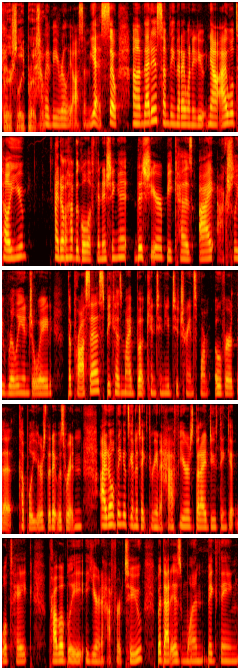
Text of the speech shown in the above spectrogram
fiercely Present. That would be really awesome. Yes. So um, that is something that I want to do. Now, I will tell you, I don't have the goal of finishing it this year because I actually really enjoyed the process because my book continued to transform over the couple years that it was written. I don't think it's going to take three and a half years, but I do think it will take probably a year and a half or two. But that is one big thing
